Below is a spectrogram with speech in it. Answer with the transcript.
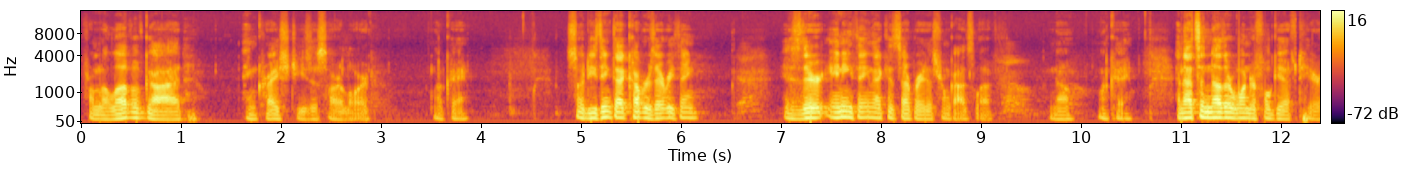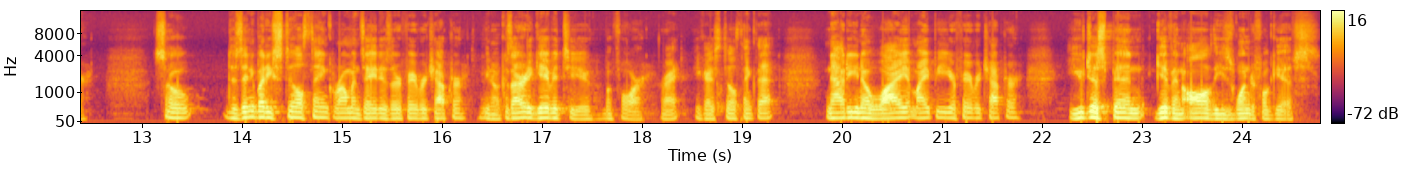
from the love of God in Christ Jesus our Lord. Okay? So do you think that covers everything? Is there anything that could separate us from God's love? No. Okay. And that's another wonderful gift here. So does anybody still think Romans 8 is their favorite chapter? You know, because I already gave it to you before, right? You guys still think that? Now do you know why it might be your favorite chapter? You've just been given all of these wonderful gifts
